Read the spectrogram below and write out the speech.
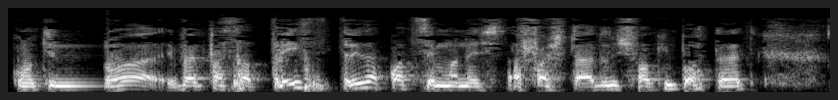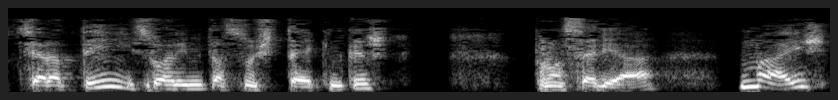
continua, vai passar três, três a quatro semanas afastado, um desfalque importante. O Ceará tem suas limitações técnicas para uma Série A, mas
